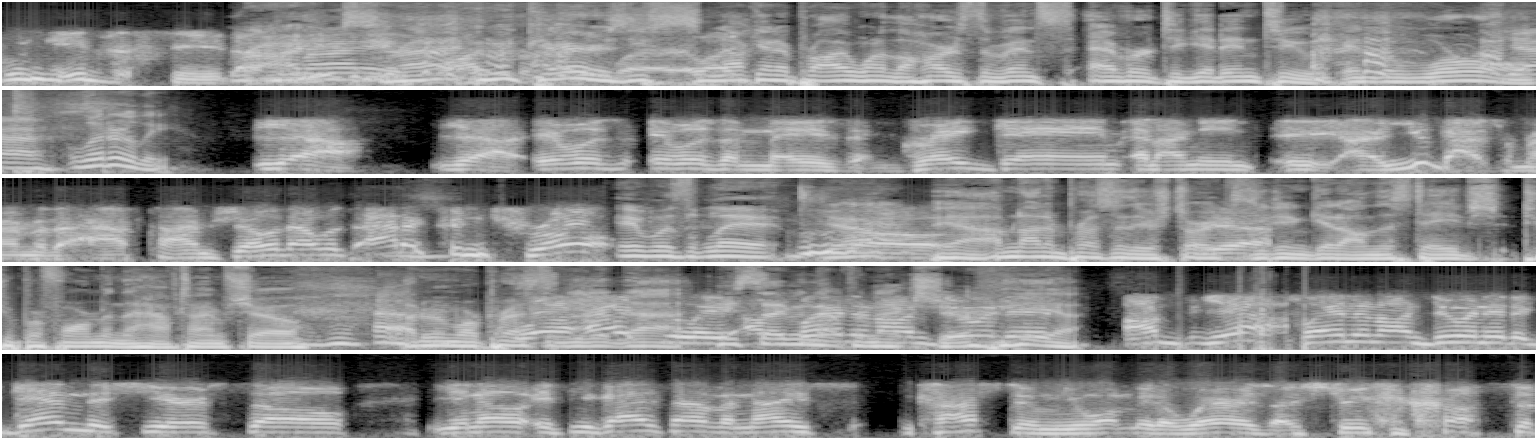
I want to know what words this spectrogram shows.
who needs a seat? I mean, you can just Right? Who cares? You anywhere. snuck Like, into probably one of the hardest events ever to get into in the world. Yeah. Literally. Yeah, yeah, it was it was amazing, great game, and I mean, uh, you guys remember the halftime show? That was out of control. It was lit. So- Yeah, I'm not impressed with your story because Yeah. you didn't get on the stage to perform in the halftime show. I'd have been more impressed Well, if you did actually, that. He's I'm saving that planning for on next year. doing it. Yeah. I'm yeah, planning on doing it again this year. So you know, if you guys have a nice costume you want me to wear as I streak across the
